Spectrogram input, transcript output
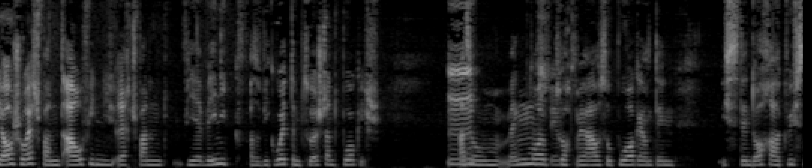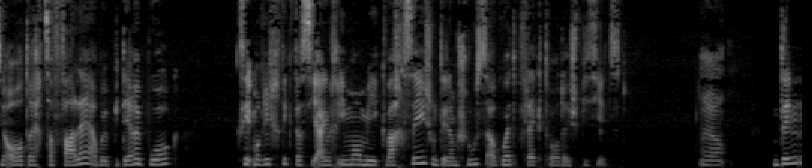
Ja, schon recht spannend. Auch finde ich recht spannend, wie wenig, also wie gut im Zustand die Burg ist. Also manchmal besucht man ja auch so Burgen und dann ist es dann doch an gewissen Orten recht zerfallen, aber bei dieser Burg sieht man richtig, dass sie eigentlich immer mehr gewachsen ist und dann am Schluss auch gut gepflegt worden ist bis jetzt. Ja. Und dann,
